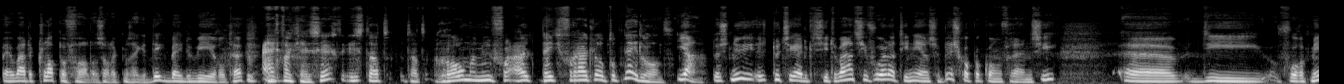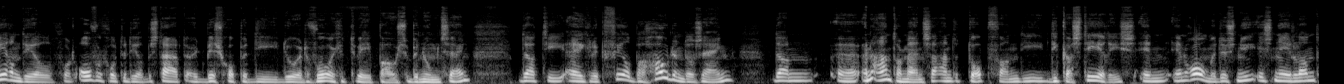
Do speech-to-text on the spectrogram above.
bij waar de klappen vallen, zal ik maar zeggen, dicht bij de wereld. Hè. Dus eigenlijk wat jij zegt is dat, dat Rome nu vooruit, een beetje vooruit loopt op Nederland. Ja, dus nu doet zich eigenlijk de situatie voor dat die Nederlandse bisschoppenconferentie uh, die voor het merendeel, voor het overgrote deel bestaat uit bisschoppen die door de vorige twee pausen benoemd zijn, dat die eigenlijk veel behoudender zijn dan uh, een aantal mensen aan de top van die dicasteries in, in Rome. Dus nu is Nederland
